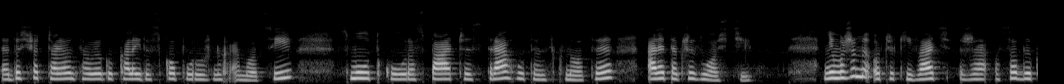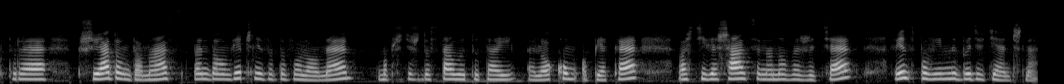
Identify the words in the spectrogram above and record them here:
e, doświadczają całego kalejdoskopu różnych emocji smutku, rozpaczy, strachu, tęsknoty, ale także złości. Nie możemy oczekiwać, że osoby, które przyjadą do nas, będą wiecznie zadowolone, bo przecież dostały tutaj lokum, opiekę, właściwie szansę na nowe życie, więc powinny być wdzięczne.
